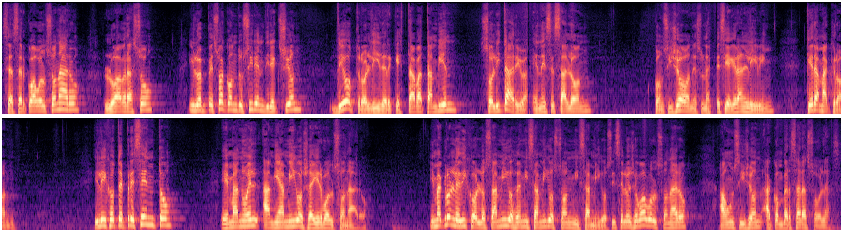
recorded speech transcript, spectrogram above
Se acercó a Bolsonaro, lo abrazó y lo empezó a conducir en dirección de otro líder que estaba también solitario en ese salón, con sillones, una especie de gran living, que era Macron. Y le dijo, te presento, Emanuel, a mi amigo Jair Bolsonaro. Y Macron le dijo, los amigos de mis amigos son mis amigos. Y se lo llevó a Bolsonaro a un sillón a conversar a solas,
